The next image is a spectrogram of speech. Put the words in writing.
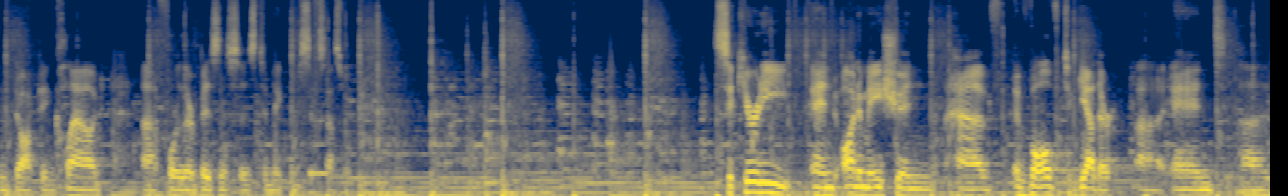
adopting cloud uh, for their businesses to make them successful. Security and automation have evolved together uh, and uh,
